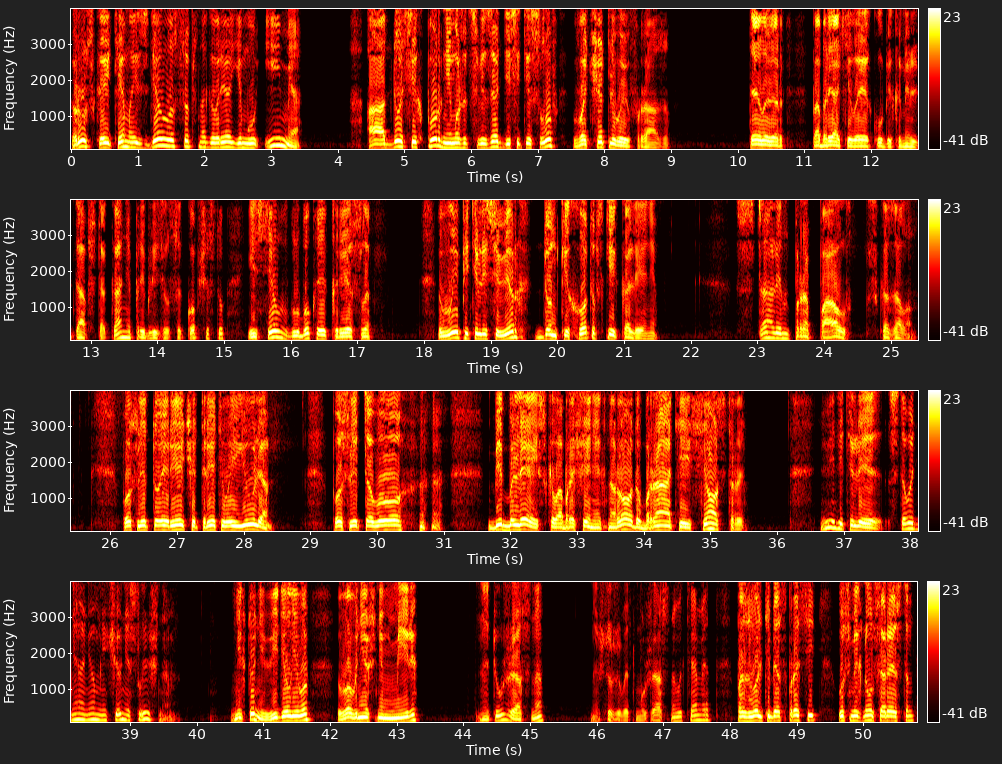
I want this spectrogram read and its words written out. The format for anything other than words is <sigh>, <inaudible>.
Русская тема и сделала, собственно говоря, ему имя, а до сих пор не может связать десяти слов в отчетливую фразу. Теловер, побрякивая кубиками льда в стакане, приблизился к обществу и сел в глубокое кресло. Выпятились вверх донкихотовские колени. Сталин пропал, сказал он. После той речи 3 июля, после того <laughs> библейского обращения к народу, братья и сестры, видите ли, с того дня о нем ничего не слышно. Никто не видел его во внешнем мире. Это ужасно. Ну что же в этом ужасного, Кэмет? Позволь тебя спросить, усмехнулся Рестон.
